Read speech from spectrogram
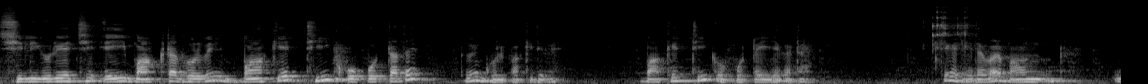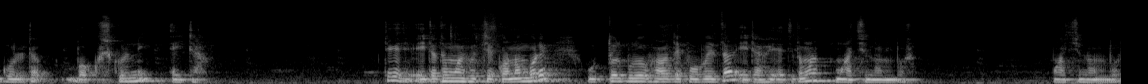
শিলিগুড়ি হচ্ছে এই বাঁকটা ধরবে, বাঁকের ঠিক ওপরটাতে তুমি গোল পাখি দেবে। বাঁকের ঠিক ওপরটা এই জায়গাটায়। ঠিক আছে, এটা এবার বাউন্ড গোলটা বক্স করে নিই, এইটা। ঠিক আছে, এইটা তোমার হচ্ছে ক নম্বরে? উত্তর পূর্ব ভারতের প্রবেশদ্বার, এটা হয়ে যাচ্ছে তোমার পাঁচ নম্বর। পাঁচ নম্বর।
